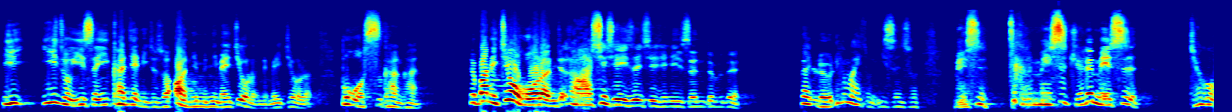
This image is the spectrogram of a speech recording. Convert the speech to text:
一一种医生一看见你就说哦，你们你没救了，你没救了，不过我试看看。就把你救活了，你就啊，谢谢医生，谢谢医生，对不对？那有另外一种医生说没事，这个人没事，绝对没事。结果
